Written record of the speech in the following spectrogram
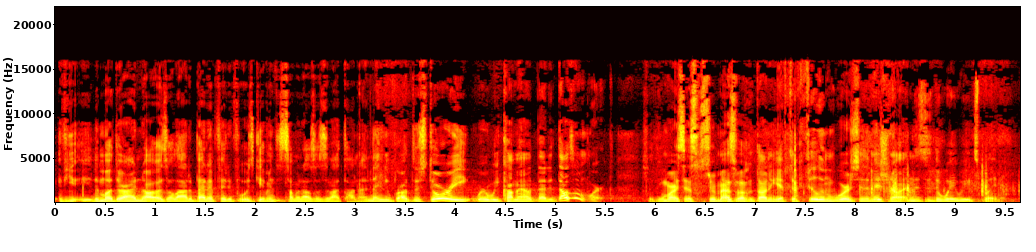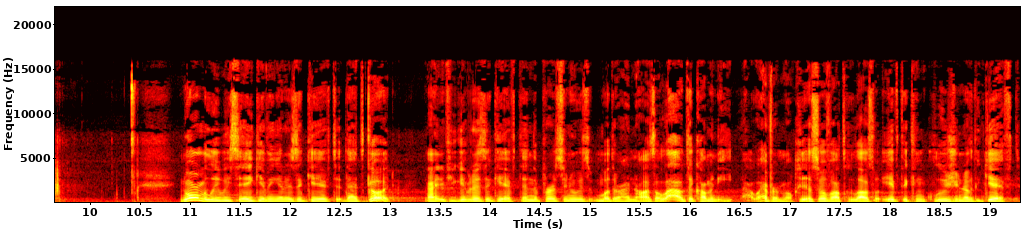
If you, the mother I know has a lot of benefit if it was given to someone else as a matana. And then you brought the story where we come out that it doesn't work. So the Gemara says, you have to fill in words to the Mishnah, and this is the way we explain it. Normally we say giving it as a gift, that's good. Right? If you give it as a gift, then the person who is mother hana is allowed to come and eat. However, if the conclusion of the gift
